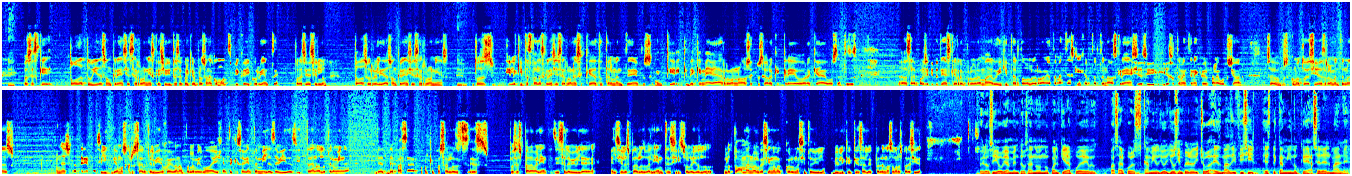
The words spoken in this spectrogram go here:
pues es que toda tu vida son creencias erróneas que ahorita. O sea, cualquier persona común, típica y corriente, por así decirlo, toda su realidad son creencias erróneas. Entonces, si le quitas todas las creencias erróneas, se queda totalmente, pues, en que, de qué me agarro, ¿no? O sea, pues ahora qué creo, ahora qué hago. O sea, entonces, o sea, por si que te tienes que reprogramar y quitar todo lo erróneo, también tienes que injertarte nuevas creencias y, eso también tiene que ver con la evolución. O sea, pues como tú decías, realmente no es no es una tarea fácil, digamos, cruzarte el videojuego, ¿no? Por lo mismo hay gente que se avienta miles de vidas y todavía no lo termina de, pasar, porque pasarlo es, pues es para valientes, dice la Biblia, el cielo es para los valientes y solo ellos lo, lo toman o algo así, no me acuerdo una cita bíblica que sale, pero es más o menos parecida. Pero sí, obviamente, o sea, no, no cualquiera puede pasar por esos caminos. Yo, yo siempre lo he dicho, es más difícil este camino que hacer el mal, ¿eh?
